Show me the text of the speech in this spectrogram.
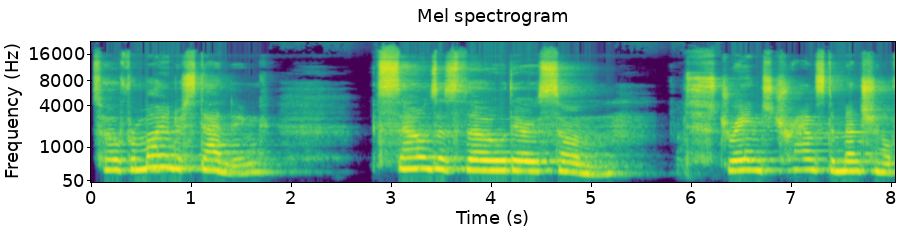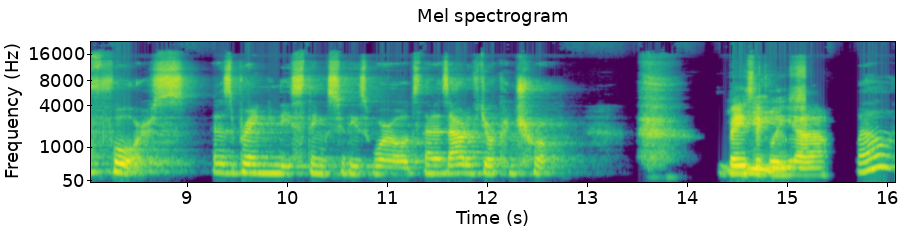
So, from my understanding, it sounds as though there's some strange transdimensional force that is bringing these things to these worlds that is out of your control. Basically, Yes. yeah. Well,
